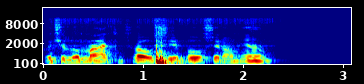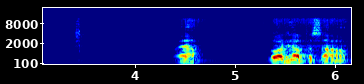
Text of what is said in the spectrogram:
put your little mind control shit bullshit on him. Well, Lord help us all.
